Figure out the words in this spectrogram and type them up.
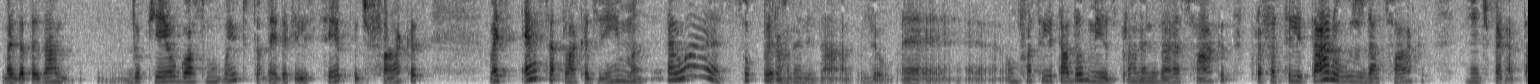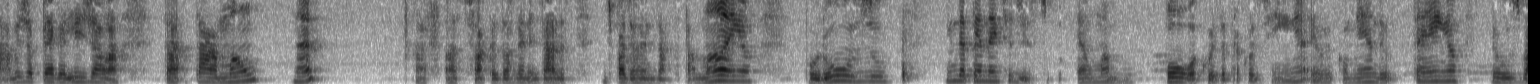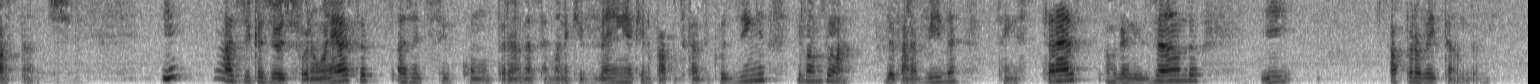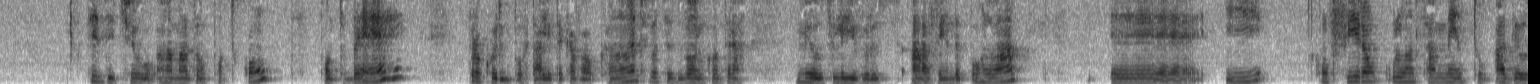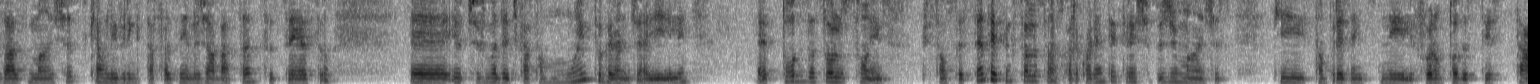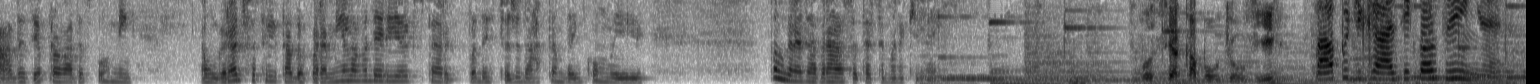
mas apesar do que eu gosto muito também daquele cepo de facas, mas essa placa de imã, ela é super organizável, é, é um facilitador mesmo para organizar as facas, para facilitar o uso das facas. A gente pega a tábua, já pega ali, já lá tá, tá a mão, né? As facas organizadas, a gente pode organizar por tamanho, por uso, independente disso. É uma boa coisa para cozinha, eu recomendo, eu tenho, eu uso bastante. As dicas de hoje foram essas. A gente se encontra na semana que vem aqui no Papo de Casa e Cozinha e vamos lá levar a vida sem estresse, organizando e aproveitando. Visite o amazon.com.br, procure por Thalita Cavalcante, vocês vão encontrar meus livros à venda por lá. É, e Confiram o lançamento Adeus às Manchas, que é um livrinho que está fazendo já bastante sucesso. É, eu tive uma dedicação muito grande a ele. É, todas as soluções, que são 65 soluções para 43 tipos de manchas que estão presentes nele, foram todas testadas e aprovadas por mim. É um grande facilitador para mim a lavanderia. Eu espero poder te ajudar também com ele. Então, um grande abraço, até semana que vem. Você acabou de ouvir Papo de Casa e Cozinha.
